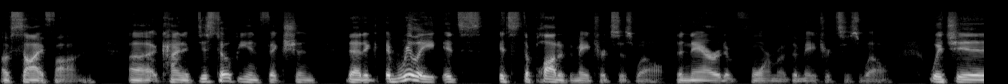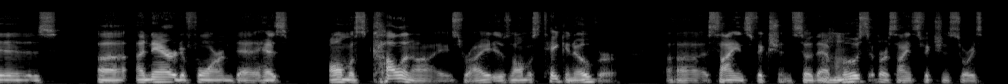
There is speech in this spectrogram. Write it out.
of sci-fi, uh, kind of dystopian fiction that it, it, really it's it's the plot of the Matrix as well, the narrative form of the Matrix as well, which is uh, a narrative form that has almost colonized, right? Is almost taken over uh, science fiction, so that mm-hmm. most of our science fiction stories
